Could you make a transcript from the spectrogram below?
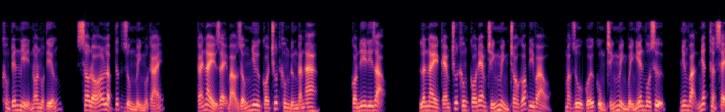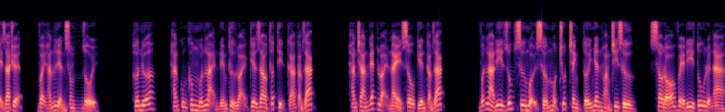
không tuyên nhỉ non một tiếng, sau đó lập tức dùng mình một cái. Cái này dạy bảo giống như có chút không đứng đắn a. Còn đi đi dạo. Lần này kém chút không có đem chính mình cho góp đi vào mặc dù cuối cùng chính mình bình yên vô sự nhưng vạn nhất thật xảy ra chuyện vậy hắn liền xong rồi. Hơn nữa hắn cũng không muốn lại nếm thử loại kia dao thất thịt cá cảm giác. Hắn chán ghét loại này sâu kiến cảm giác. Vẫn là đi giúp sư muội sớm một chút tranh tới nhân hoàng chi sư sau đó về đi tu luyện à,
